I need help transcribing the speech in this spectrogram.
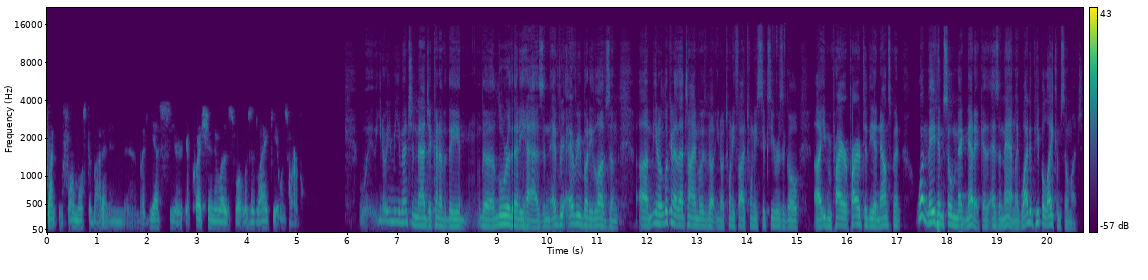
front and foremost about it. And uh, but yes, your, your question was, what was it like? It was horrible you know you mentioned magic kind of the the lure that he has and every everybody loves him. Um, you know looking at that time it was about you know 25 26 years ago uh, even prior prior to the announcement what made him so magnetic as, as, a man? Like why did people like him so much?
